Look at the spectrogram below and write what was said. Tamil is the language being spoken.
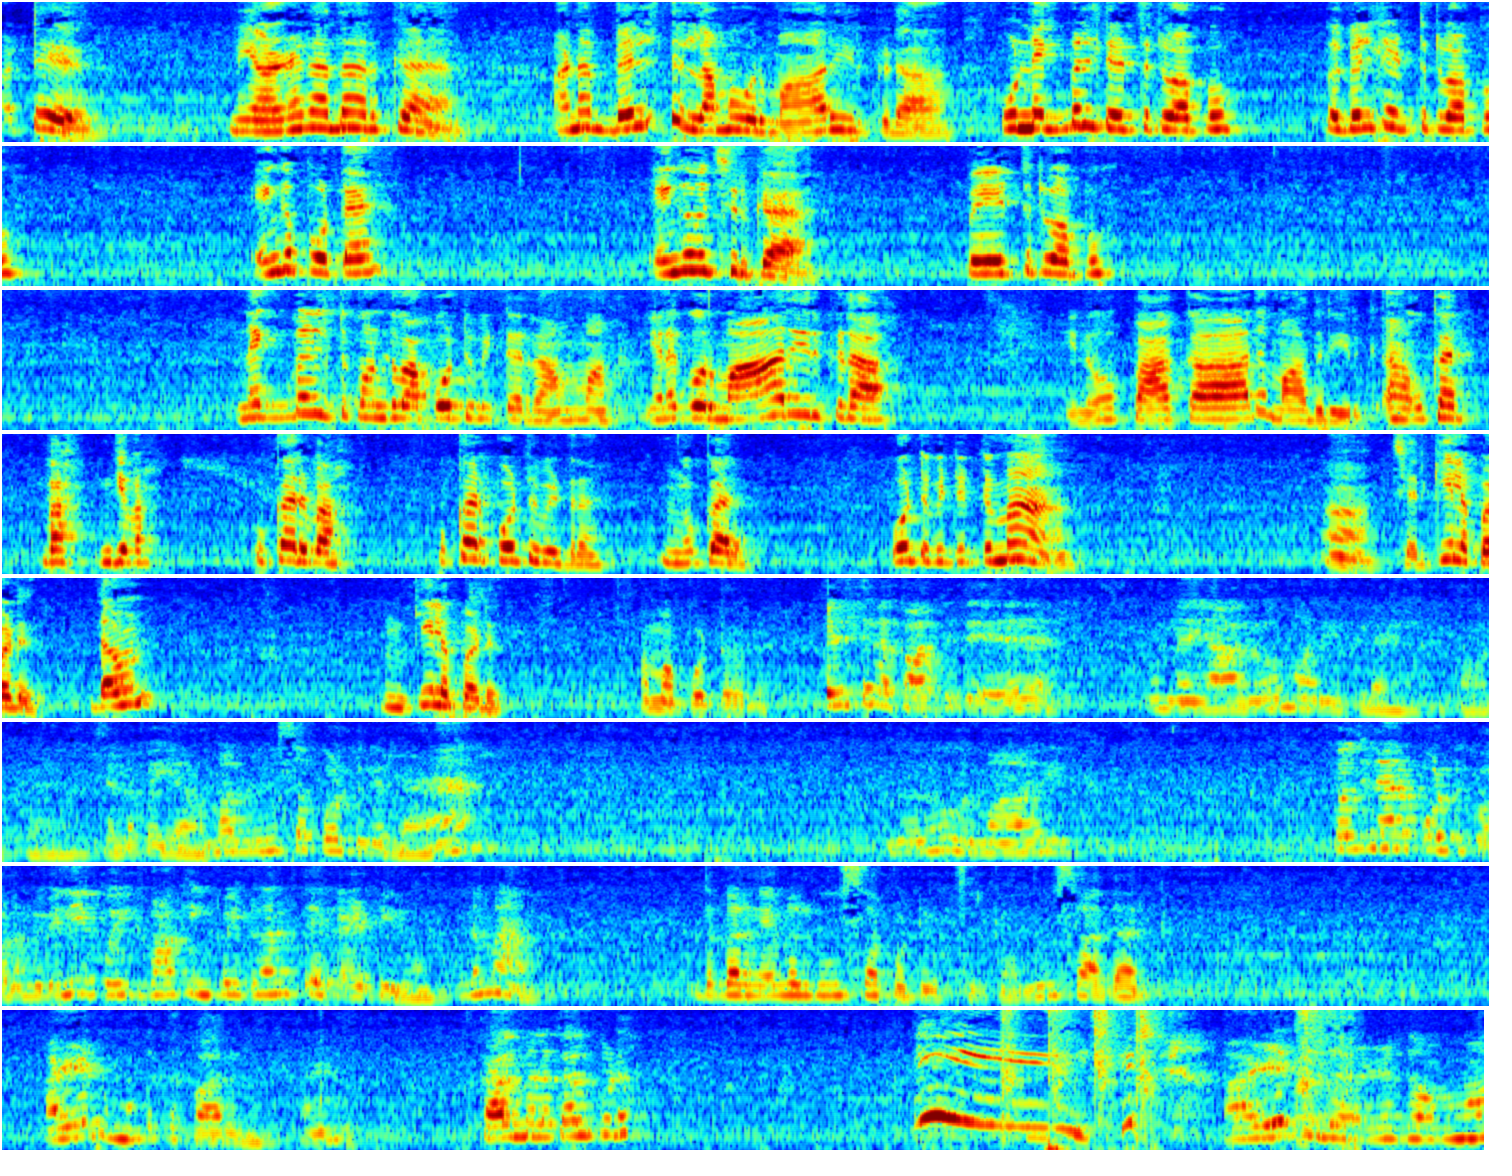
பட்டு நீ அழகா தான் இருக்க. ஆனா பெல்ட் இல்லாம ஒரு மாதிரி இருக்குடா. உன் நெக் பெல்ட் எடுத்துட்டு வாப்போ போய் பெல்ட் எடுத்துட்டு வாப்போ எங்க போட்ட? எங்க வச்சிருக்க? போய் எடுத்துட்டு வாப்போ நெக் பெல்ட் கொண்டு வா போட்டு விட்டுறேன் அம்மா. எனக்கு ஒரு மாதிரி இருக்குடா. இன்னும் பார்க்காத மாதிரி இருக்கு. ஆ உட்கார். வா இங்க வா. உட்கார் வா. உட்கார் போட்டு விடுறேன். ம், உட்கார். போட்டு விட்டுட்டுமா? ஆ சரி கீழே படு. டவுன் ம் கீழே படு. அம்மா போட்டு விடுறேன் பெல்ட்டில் பார்த்துட்டு உன்னை யாரோ மாதிரி இருக்கல எனக்கு பார்க்க. செல்ல பையன் அம்மா லூஸாக போட்டுக்கிறேன். ஒரு மாதிரி இருக்கு. கொஞ்ச நேரம் போட்டுக்கோ. நம்ம வெளியே போயிட்டு வாக்கிங் போயிட்டு வந்துட்டு கழட்டிடுவோம். என்னம்மா? இந்த பாருங்க எவ்வளோ லூஸாக போட்டு வச்சிருக்கேன். லூஸாக தான் இருக்கு. அழகு முகத்தை பாருங்க அழகு. கால் மேலே கால் கூட அழகுது அழகு அம்மா.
